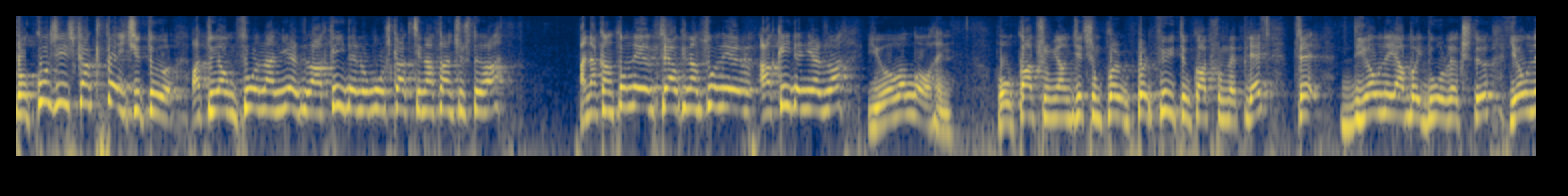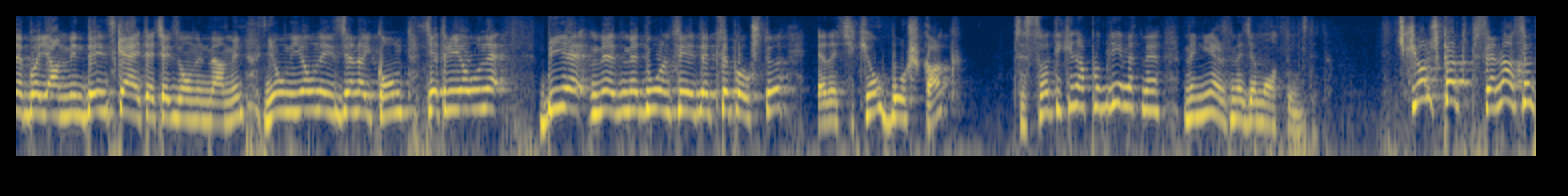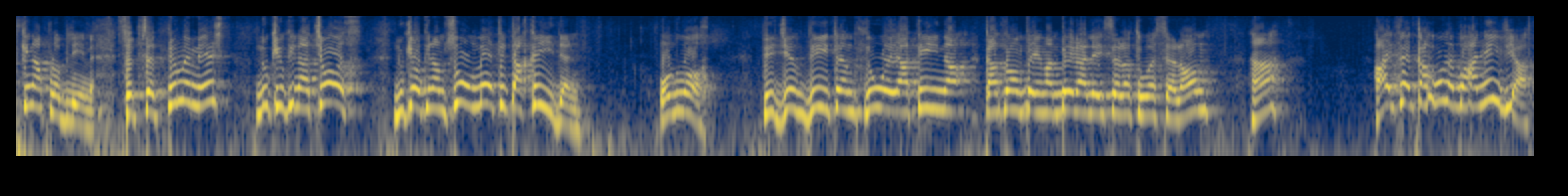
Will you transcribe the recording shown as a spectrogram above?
Po kush ish shkak këtej që të, a tu jau mësu na njerëzve akiden u bo shkak që na thanë qështu ha? A na kanë thonë, se ja u kina mësu akiden njerëzve? Jo, vallahi. Po u kapshum, ja ngjitshum për, për fyti, u kapshum me pleq, pse jo unë ja bëj durve kështu, jo unë e bëj amin, deri në skaj e çoj zonin me amin, njoni, jo unë i zgjeroj komt, tjetri jo unë, bie me, me duar në sexhde pse po kështu, edhe qikjo u bo shkak, pse sot i kena problemet me, me njerëz me xhemat të undit. Kjo është shkak pse na sot kena probleme, sepse fillimisht nuk ju kena qas, nuk ju kena mësu umetit akiden. O vlla, ti gjithë ditën thuaj atina, ka thonë pejgamberi alejhi salatu ue selam, ha? Aj thotë ka thonë Ebu Hanifja,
